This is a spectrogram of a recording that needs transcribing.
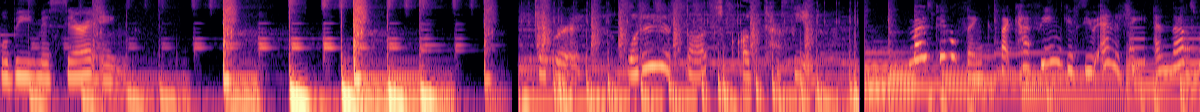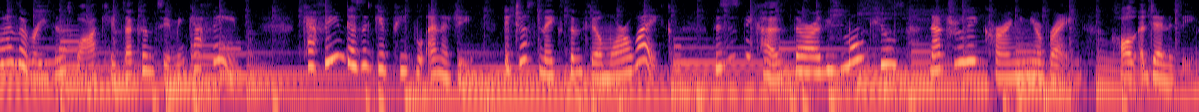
will be Miss Sarah Ing. Gabourey, what are your thoughts on caffeine? Most people think that caffeine gives you energy, and that's one of the reasons why kids are consuming caffeine. Caffeine doesn't give people energy, it just makes them feel more awake. This is because there are these molecules naturally occurring in your brain called adenosine.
